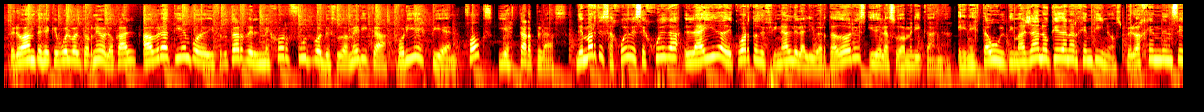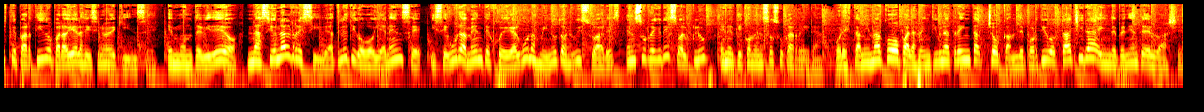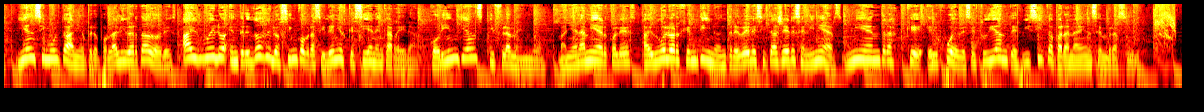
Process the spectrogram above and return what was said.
Pero antes de que vuelva el torneo local, habrá tiempo de disfrutar del mejor fútbol de Sudamérica por ESPN, Fox y Star Plus. De martes a jueves se juega la ida de cuartos de final de la Libertadores y de la Sudamericana. En esta última ya no quedan argentinos, pero agéndense este partido para hoy a las 19.15. En Montevideo, Nacional recibe Atlético Goyanense y seguramente juegue algunos minutos Luis Suárez en su regreso al club en el que comenzó su carrera. Por esta misma copa, a las 21.30 chocan Deportivo Táchira e Independiente del Valle. Y en simultáneo, pero por la Libertadores, hay duelo entre dos de los cinco brasileños que siguen en carrera, Corinthians y Flamengo. Mañana miércoles hay duelo argentino entre Vélez y Talleres en Liniers, mientras que el jueves Estudiantes visita Paranaense en Brasil.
